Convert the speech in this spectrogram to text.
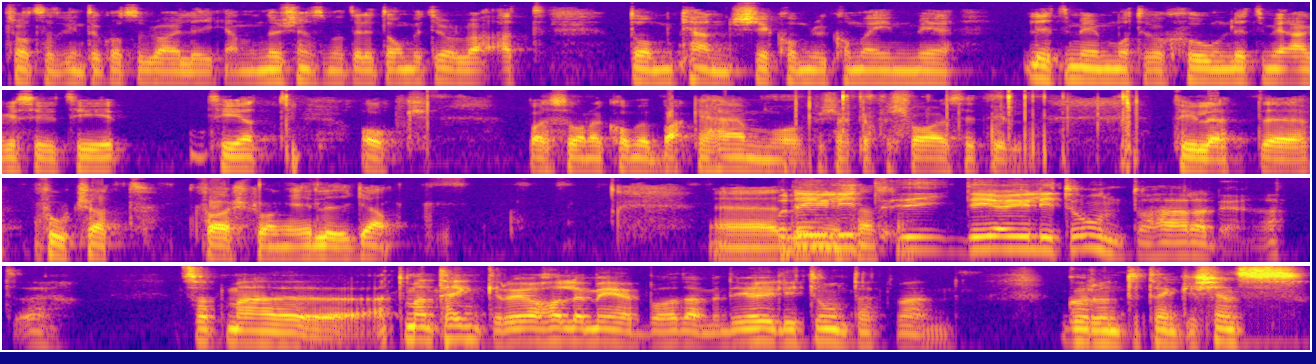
trots att vi inte gått så bra i ligan. Men nu känns det som att det är lite ombytta roller. Att de kanske kommer att komma in med lite mer motivation, lite mer aggressivitet och Barcelona kommer backa hem och försöka försvara sig till, till ett eh, fortsatt försprång i ligan. Eh, och det, är ju lite, det gör ju lite ont att höra det. Att, eh, så att man, att man tänker, och jag håller med båda, men det gör ju lite ont att man går runt och tänker, känns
